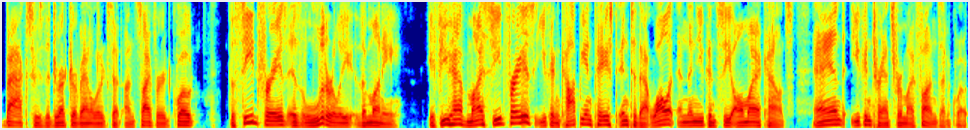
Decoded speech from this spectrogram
Bax, who's the director of analytics at Unciphered. Quote, the seed phrase is literally the money. If you have my seed phrase, you can copy and paste into that wallet, and then you can see all my accounts, and you can transfer my funds, unquote.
